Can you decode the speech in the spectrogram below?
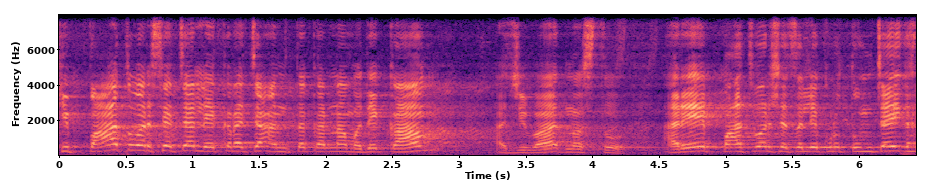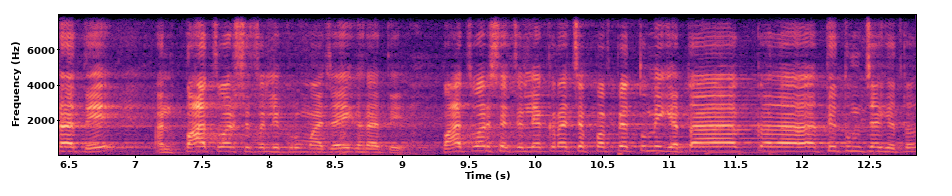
की पाच वर्षाच्या लेकराच्या अंतकरणामध्ये काम अजिबात नसतो. अरे पाच वर्षाचं लेकरू तुमच्याही घरात आहे आणि पाच वर्षाचं लेकरू माझ्याही घरात आहे. पाच वर्षाच्या लेकराच्या पप्प्यात तुम्ही घेता का ते तुमच्या घेतं?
